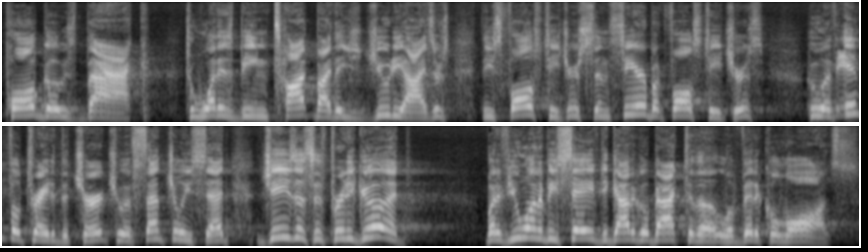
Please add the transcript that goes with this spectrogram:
Paul goes back to what is being taught by these Judaizers, these false teachers, sincere but false teachers, who have infiltrated the church, who have essentially said, Jesus is pretty good. But if you want to be saved, you got to go back to the Levitical laws.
